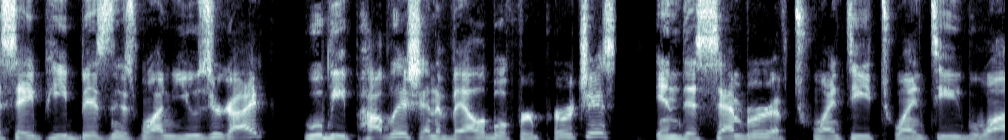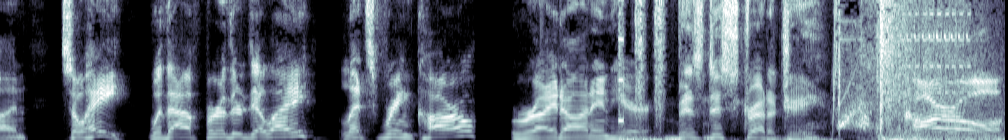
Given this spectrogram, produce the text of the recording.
SAP Business One user guide will be published and available for purchase in December of 2021. So, hey, without further delay, let's bring Carl right on in here. Business strategy. Carl,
